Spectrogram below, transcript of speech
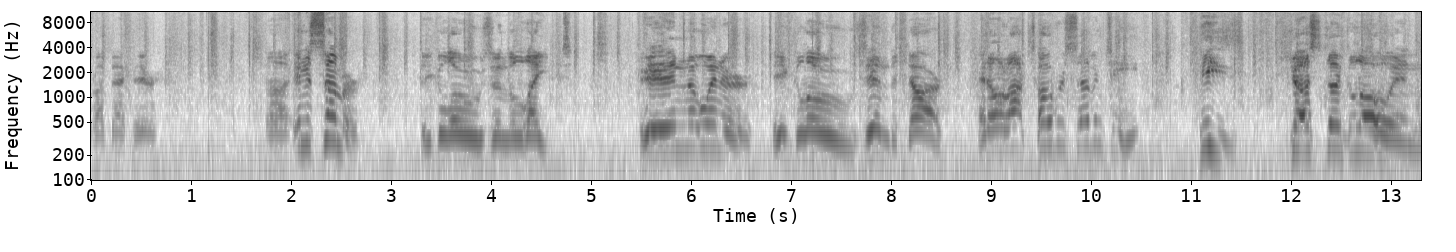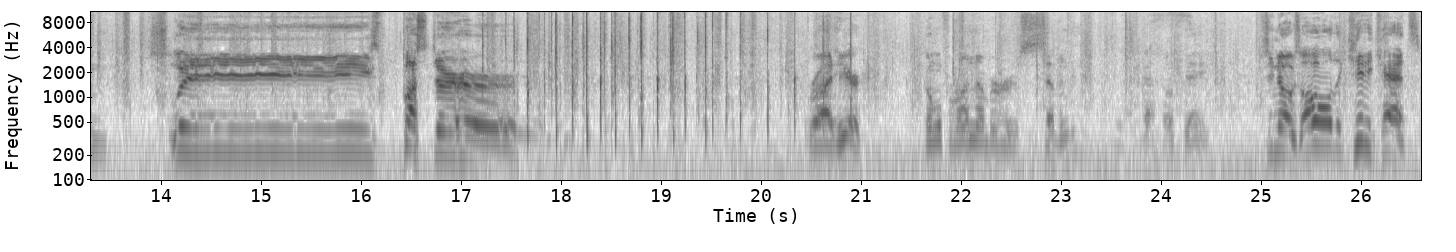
Right back there. Uh, in the summer, he glows in the light. In the winter, he glows in the dark. And on October 17th, he's just a glowing sleaze buster. Right here, going for run number 70. Yeah, okay. She knows all the kitty cats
